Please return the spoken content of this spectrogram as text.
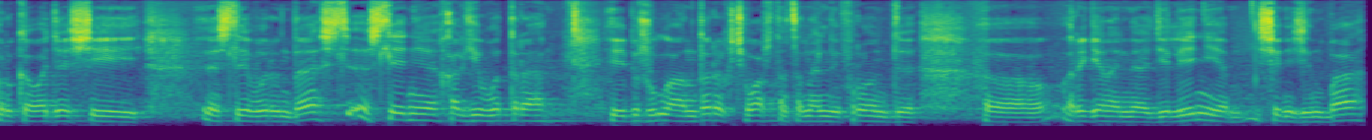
руководящий эшле вырында эшление хальги ватра, и бежуландыр Чуваш национальный фронт региональное отделение шенежинба,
